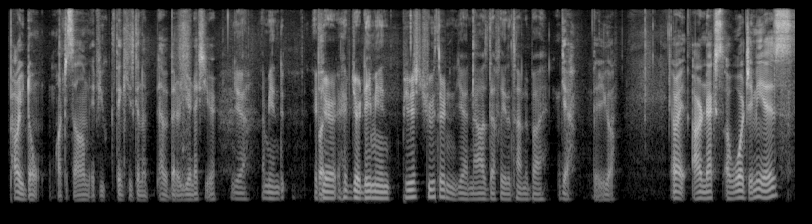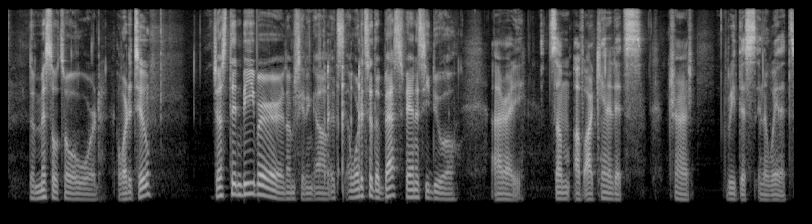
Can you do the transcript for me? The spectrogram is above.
probably don't want to sell him if you think he's gonna have a better year next year. Yeah, I mean, if But- you're if you're Dameon Pierce truther, then yeah, now is definitely the time to buy Yeah. There you go. All right. Our next award, Jimmy, is the Mistletoe Award. awarded to Justin Bieber. No, I'm just kidding. Um, it's awarded to the best fantasy duo. Alrighty. Some of our candidates. trying to read this in a way that's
